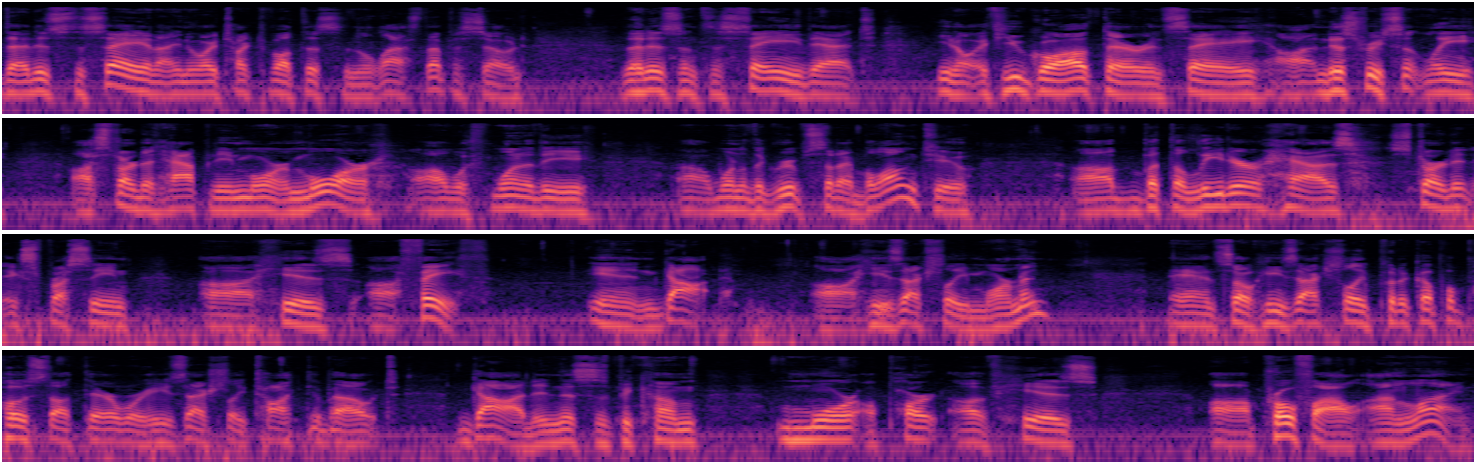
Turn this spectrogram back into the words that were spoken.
that is to say, and I know I talked about this in the last episode, that isn't to say that, you know, if you go out there and say, uh, and this recently uh, started happening more and more uh, with one of the uh, one of the groups that I belong to, uh, but the leader has started expressing his faith in God. he's actually Mormon, and so he's actually put a couple posts out there where he's actually talked about God, and this has become more a part of his uh, profile online.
